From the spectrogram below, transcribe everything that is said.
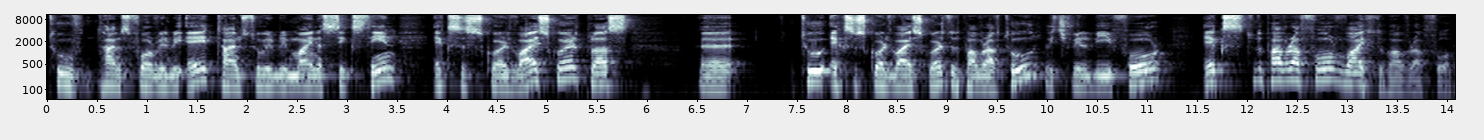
2 times 4 will be 8 times 2 will be minus 16 x squared y squared plus uh, 2x squared y squared to the power of 2 which will be 4 x to the power of 4 y to the power of 4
